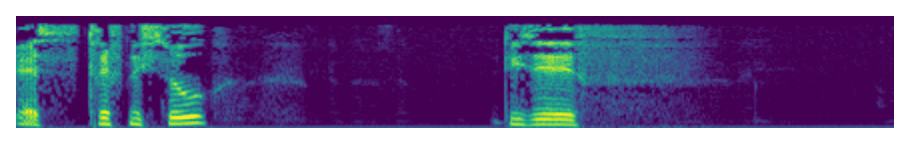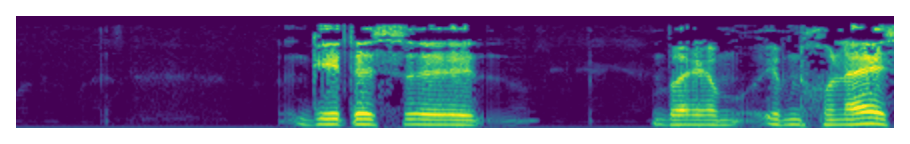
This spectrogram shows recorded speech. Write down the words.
Es trifft nicht zu. Diese geht es äh, bei Ibn Khunais.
